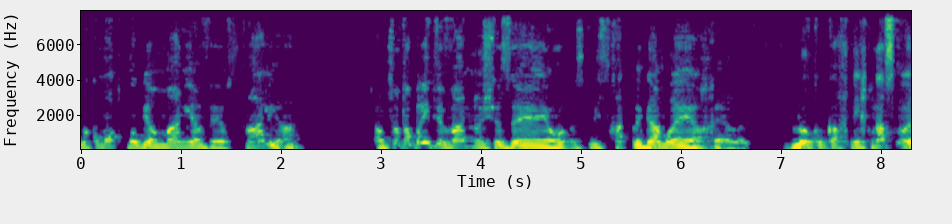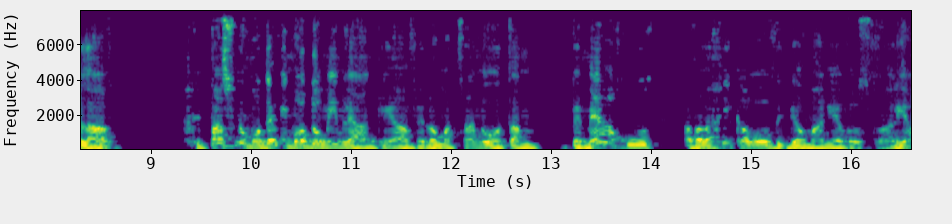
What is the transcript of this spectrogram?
מקומות כמו גרמניה ואוסטרליה. ארה"ב הבנו שזה משחק לגמרי אחר, אז לא כל כך נכנסנו אליו. חיפשנו מודלים מאוד דומים לאנגליה, ולא מצאנו אותם במאה אחוז, אבל הכי קרוב זה גרמניה ואוסטרליה.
